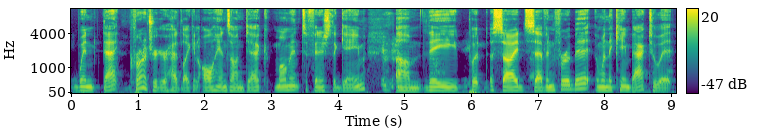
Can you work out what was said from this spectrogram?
when that Chrono Trigger had like an all hands on deck moment to finish the game, um, they put aside 7 for a bit. And when they came back to it,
